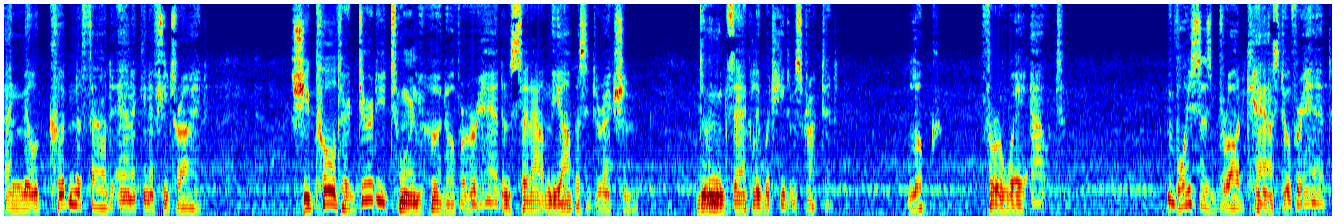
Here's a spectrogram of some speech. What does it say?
and Mill couldn't have found Anakin if she tried. She pulled her dirty, torn hood over her head and set out in the opposite direction, doing exactly what he'd instructed. Look for a way out. Voices broadcast overhead.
